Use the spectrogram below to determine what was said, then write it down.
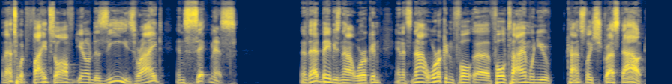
Well, that's what fights off, you know, disease, right? And sickness. if that baby's not working and it's not working full uh, full time when you're constantly stressed out,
